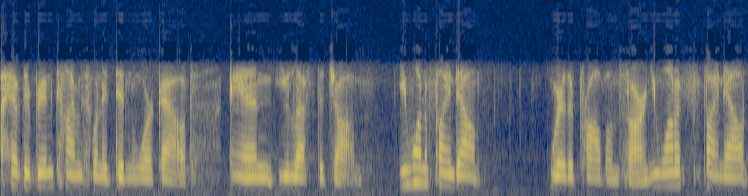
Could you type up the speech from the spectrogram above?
have there been times when it didn't work out and you left the job? You want to find out where the problems are. You want to find out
